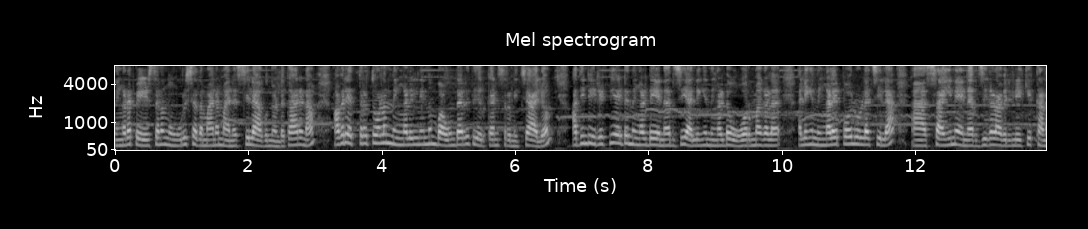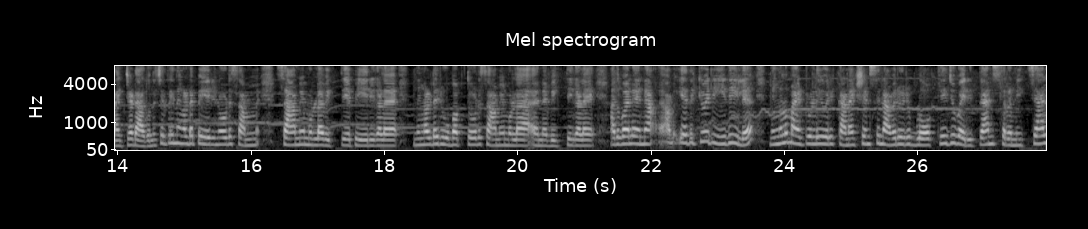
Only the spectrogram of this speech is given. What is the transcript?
നിങ്ങളുടെ പേഴ്സണ് നൂറ് ശതമാനം മനസ്സിലാകുന്നുണ്ട്. കാരണം അവരെത്രത്തോളം നിങ്ങളിൽ നിന്നും ബൗണ്ടറി തീർക്കാൻ ശ്രമിച്ചാലും അതിന്റെ ഇരട്ടിയായിട്ട് നിങ്ങളുടെ എനർജി അല്ലെങ്കിൽ നിങ്ങളുടെ ഓർമ്മകൾ അല്ലെങ്കിൽ നിങ്ങളെപ്പോലുള്ള ചില സൈൻ എനർജികൾ അവരിലേക്ക് കണക്റ്റഡ് ആകുന്നു. ചിലപ്പോൾ നിങ്ങളുടെ പേരിനോട് സാമ്യമുള്ള വ്യക്തി പേരുകൾ നിങ്ങളുടെ രൂപത്തോട് സാമ്യമുള്ള വ്യക്തികളെ അതുപോലെ തന്നെ ഏതൊക്കെയോ രീതിയിൽ നിങ്ങളുമായിട്ടുള്ള ഈ ഒരു കണക്ഷൻസിന് അവരൊരു ബ്ലോക്കേജ് വരുത്താൻ ശ്രമിച്ചാൽ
